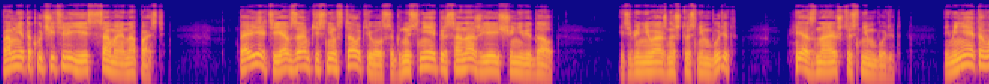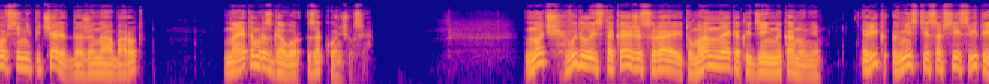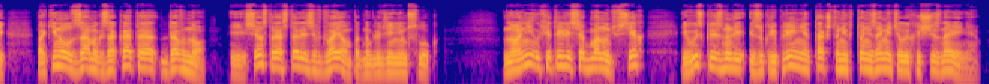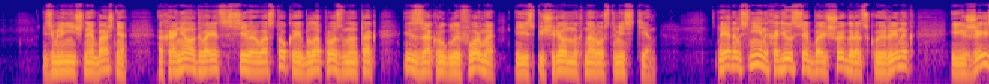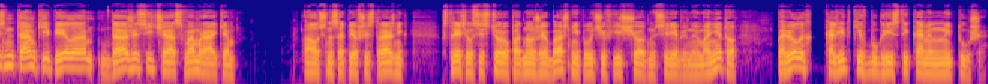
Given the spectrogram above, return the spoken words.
По мне так учитель есть самая напасть. Поверьте, я в замке с ним сталкивался, гнуснее персонажа я еще не видал. И тебе не важно, что с ним будет? Я знаю, что с ним будет. И меня это вовсе не печалит, даже наоборот. На этом разговор закончился. Ночь выдалась такая же сырая и туманная, как и день накануне. Рик вместе со всей свитой покинул замок заката давно, и сестры остались вдвоем под наблюдением слуг. Но они ухитрились обмануть всех и выскользнули из укрепления так, что никто не заметил их исчезновения. Земляничная башня охраняла дворец с северо-востока и была прозвана так из-за округлой формы и испещренных наростами стен. Рядом с ней находился большой городской рынок, и жизнь там кипела даже сейчас во мраке. Алчно сопевший стражник встретил сестер подножия башни и, получив еще одну серебряную монету, повел их к калитке в бугристой каменной туше.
